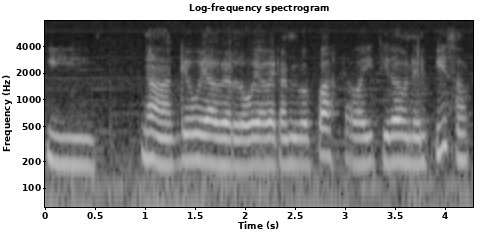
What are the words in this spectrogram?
Y nada, ¿qué voy a ver? Lo voy a ver a mi papá, estaba ahí tirado en el piso,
